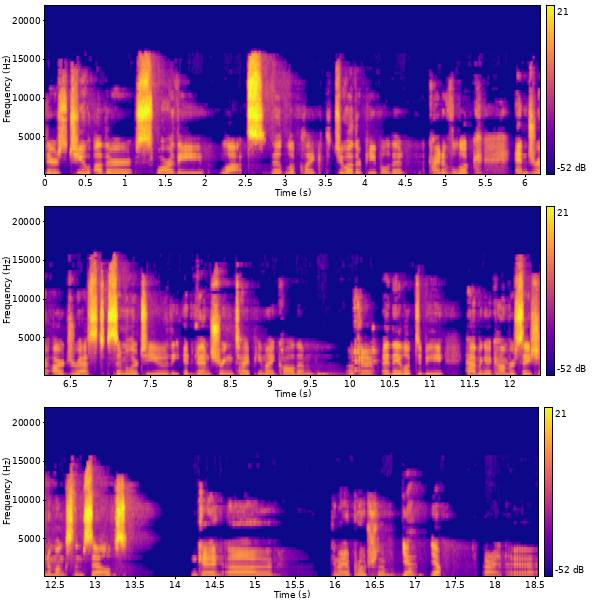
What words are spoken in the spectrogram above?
there's two other swarthy lots that look like two other people that kind of look and dre- are dressed similar to you, the adventuring type you might call them, Okay. and they look to be having a conversation amongst themselves. Okay. Uh, can I approach them? Yeah. Yep. All right. Uh,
